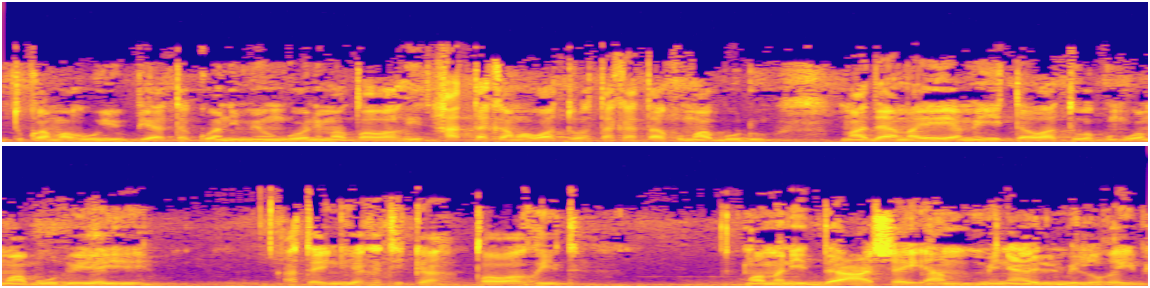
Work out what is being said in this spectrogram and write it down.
Mtu kama huyu pia atakuwa ni miongoni mwa hata kama watu watakataa kumabudu madama yeye ameita watu wa maabudu yeye ataingia katika tawaghit waman idda'a shay'an min ilmi al-ghaib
